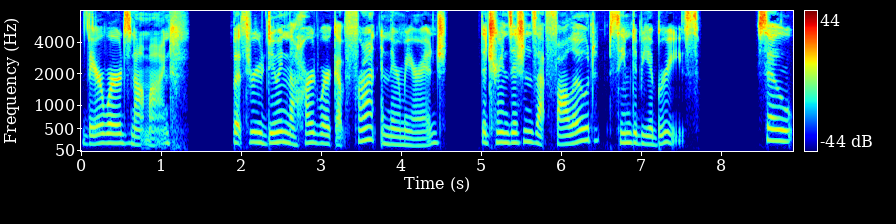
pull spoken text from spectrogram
Their words, not mine. But through doing the hard work up front in their marriage, the transitions that followed seemed to be a breeze. So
